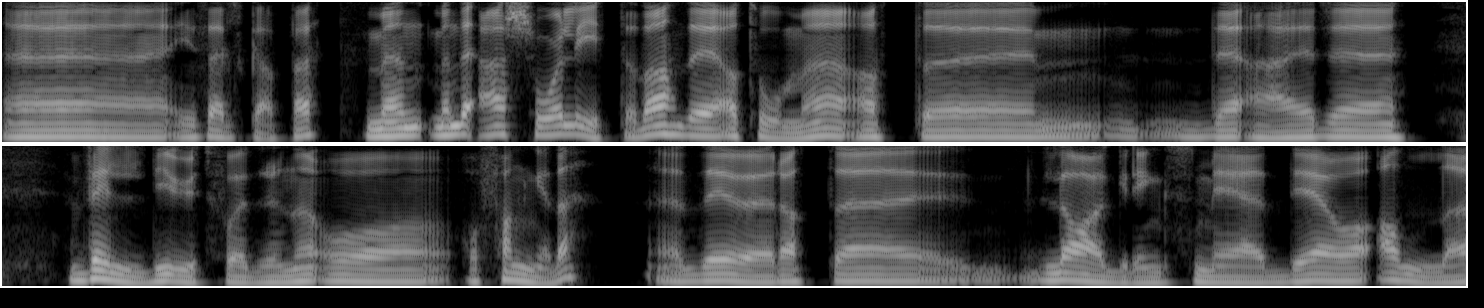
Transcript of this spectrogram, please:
eh, i selskapet. Men, men, det er så lite, da, det atomet, at eh, det er eh, veldig utfordrende å, å fange det. Det gjør at lagringsmediet og alle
